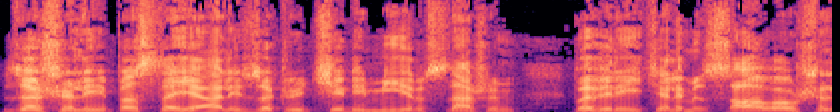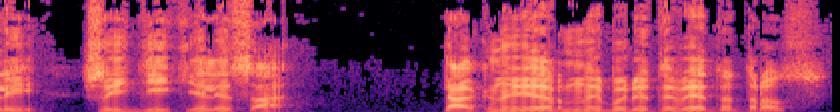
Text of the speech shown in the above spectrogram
Зашли, постояли, заключили мир с нашим повелителем и снова ушли в свои дикие леса. Так, наверное, будет и в этот раз.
